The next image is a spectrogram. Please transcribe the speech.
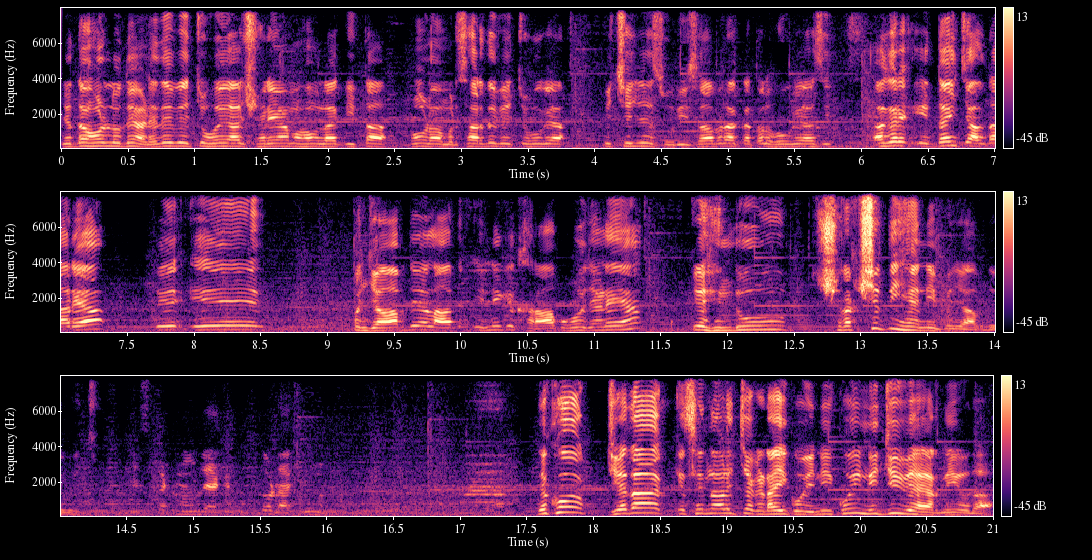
ਜਿੱਦਾਂ ਹੁਣ ਲੁਧਿਆਣੇ ਦੇ ਵਿੱਚ ਹੋਇਆ ਸ਼ਰੇਆਮ ਹਮਲਾ ਕੀਤਾ ਹੁਣ ਅੰਮ੍ਰਿਤਸਰ ਦੇ ਵਿੱਚ ਹੋ ਗਿਆ ਪਿੱਛੇ ਜੇ ਸੂਰੀ ਸਾਹਿਬ ਦਾ ਕਤਲ ਹੋ ਗਿਆ ਸੀ। ਅਗਰ ਇਦਾਂ ਹੀ ਚੱਲਦਾ ਰਿਹਾ ਤੇ ਇਹ ਪੰਜਾਬ ਦੇ ਹਾਲਾਤ ਇੰਨੇ ਕਿ ਖਰਾਬ ਹੋ ਜਾਣੇ ਆ ਕਿ ਹਿੰਦੂ ਸੁਰੱਖਿਅਤ ਹੀ ਹੈ ਨਹੀਂ ਪੰਜਾਬ ਦੇ ਵਿੱਚ। ਇਸ ਘਟਨਾ ਨੂੰ ਲੈ ਕੇ ਤੁਹਾਡਾ ਕੀ ਮੰਨਣਾ? ਦੇਖੋ ਜਿਹਦਾ ਕਿਸੇ ਨਾਲ ਝਗੜਾ ਹੀ ਕੋਈ ਨਹੀਂ ਕੋਈ ਨਿੱਜੀ ਵੈਰ ਨਹੀਂ ਉਹਦਾ।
